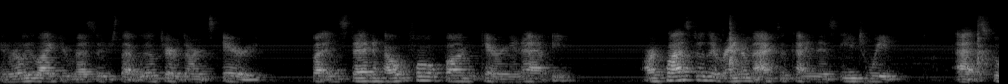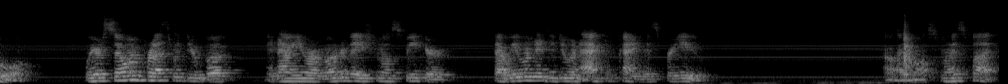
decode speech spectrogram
and really like your message that wheelchairs aren't scary, but instead helpful, fun, caring, and happy. Our class does a random acts of kindness each week at school. We are so impressed with your book and how you are a motivational speaker that we wanted to do an act of kindness for you. Oh, I lost my spot.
